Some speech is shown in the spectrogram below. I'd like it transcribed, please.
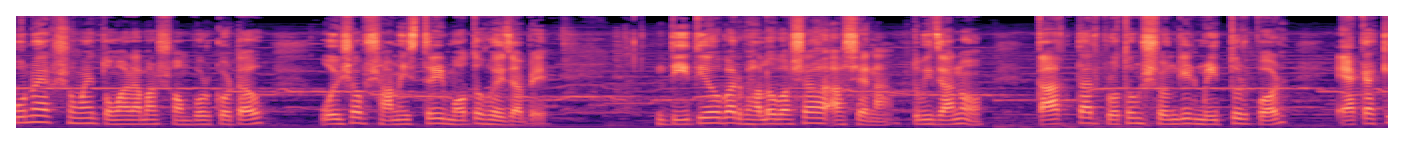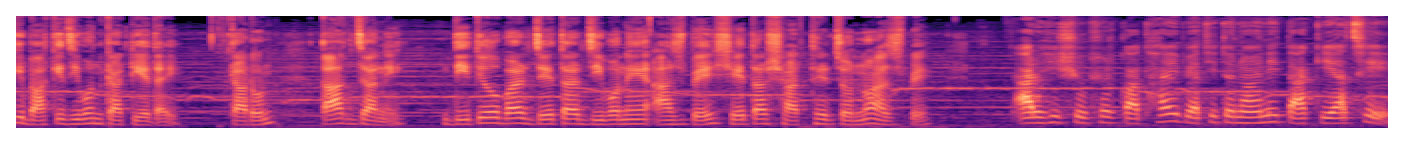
কোনো এক সময় তোমার আমার সম্পর্কটাও ওই সব স্বামী স্ত্রীর মতো হয়ে যাবে। দ্বিতীয়বার ভালোবাসা আসে না। তুমি জানো, কাক তার প্রথম সঙ্গীর মৃত্যুর পর একাকী বাকি জীবন কাটিয়ে দেয়। কারণ, কাক জানে, দ্বিতীয়বার যে তার জীবনে আসবে, সে তার স্বার্থের জন্য আসবে। আরোহী শুভ্রর কথায় ব্যথিত নয়নে তাকিয়ে আছে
